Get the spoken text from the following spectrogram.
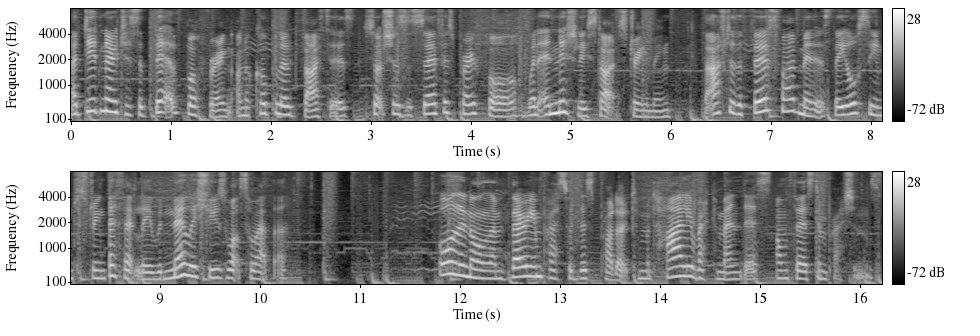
I did notice a bit of buffering on a couple of devices, such as the Surface Pro 4 when it initially started streaming, but after the first 5 minutes they all seemed to stream perfectly with no issues whatsoever. All in all, I'm very impressed with this product and would highly recommend this on first impressions.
